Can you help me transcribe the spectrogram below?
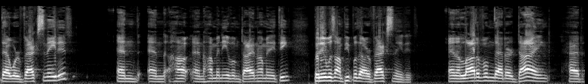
that were vaccinated, and and how and how many of them died and how many things. But it was on people that were vaccinated, and a lot of them that are dying had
